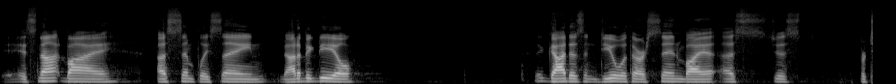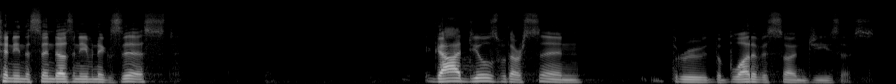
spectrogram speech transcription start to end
It's not by us simply saying, not a big deal. God doesn't deal with our sin by us just pretending the sin doesn't even exist. God deals with our sin through the blood of his son, Jesus.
